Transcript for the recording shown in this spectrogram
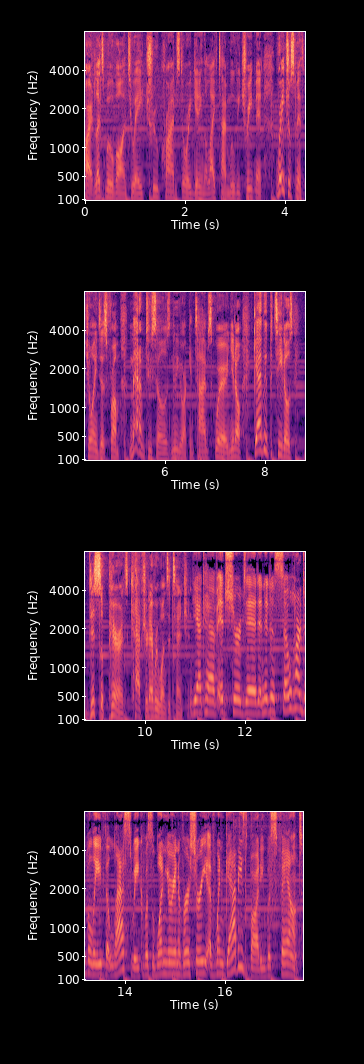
All right, let's move on to a true crime story getting the Lifetime movie treatment. Rachel Smith joins us from Madame Tussauds, New York, and Times Square. And you know, Gabby Petito's disappearance captured everyone's attention. Yeah, Kev, it sure did. And it is so hard to believe that last week was the one year anniversary of when Gabby's body was found.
